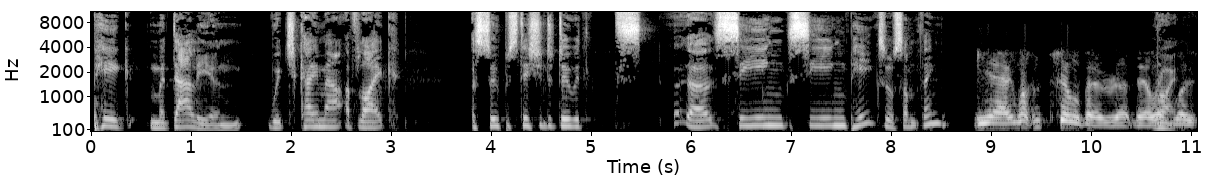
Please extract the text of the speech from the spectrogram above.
pig medallion, which came out of like a superstition to do with uh, seeing seeing pigs or something. Yeah, it wasn't silver, uh, Bill. Right. It was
